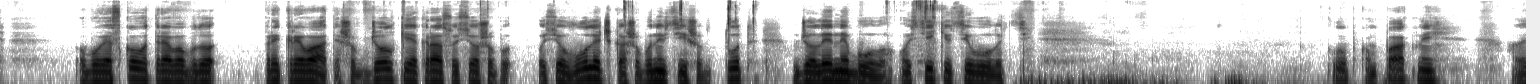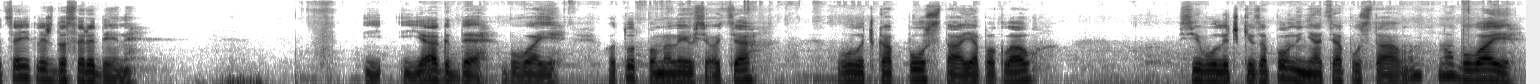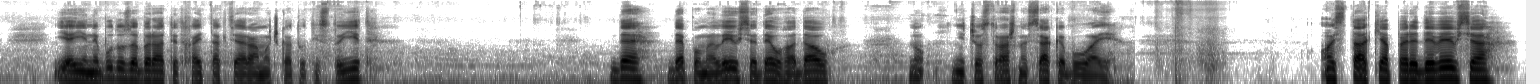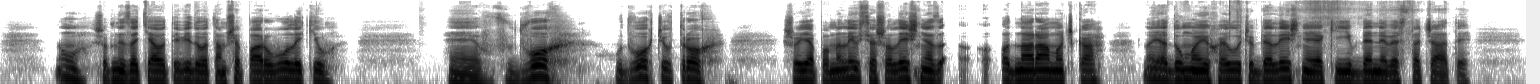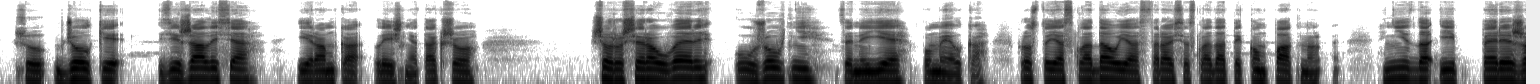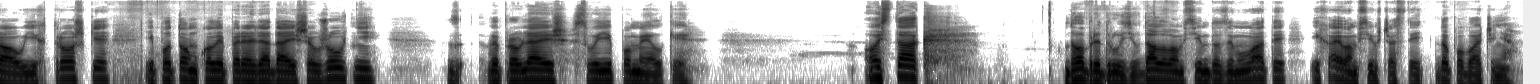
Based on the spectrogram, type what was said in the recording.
обов'язково треба буде прикривати, щоб бджолки якраз ось, щоб ось вуличка, щоб вони в цій, щоб тут бджоли не було. Ось тільки в цій вулиці. Клуб компактний, але цей лише до середини. І як де буває. Отут помилився, оця вуличка пуста. Я поклав. Всі вулички заповнені, а ця пуста. Ну, буває. Я її не буду забирати, хай так ця рамочка тут і стоїть. Де, де помилився, де вгадав. Ну, нічого страшного, всяке буває. Ось так я передивився. Ну, щоб не затягувати відео, там ще пару вуликів. Е, вдвох, вдвох чи втрьох, що я помилився, що лишня одна рамочка. Ну, я думаю, хай лучше буде лишня, як її буде не вистачати. Що бджолки з'їжджалися і рамка лишня. Так що, що розширав у, жовтні, це не є помилка. Просто я складав, я старався складати компактно гнізда і пережав їх трошки. І потім, коли переглядаєш в жовтні, виправляєш свої помилки. Ось так. Добре, друзі, вдало вам всім дозимувати і хай вам всім щастить. До побачення.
